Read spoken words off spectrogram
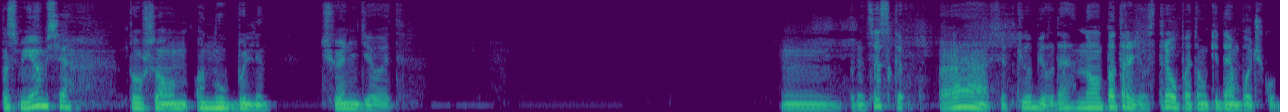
Посмеемся, потому что он, он ну, блин, что он делает? М -м, принцесска... А, все-таки убил, да? Но он потратил стрелу, поэтому кидаем бочку.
